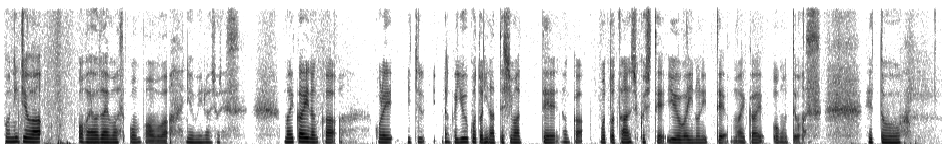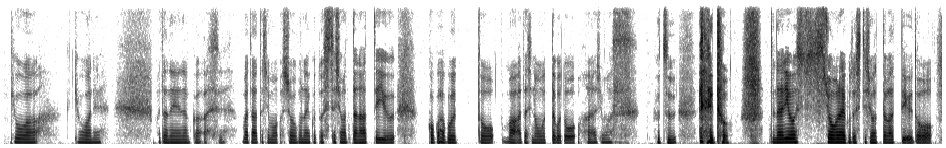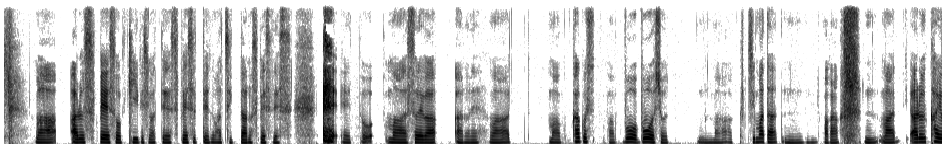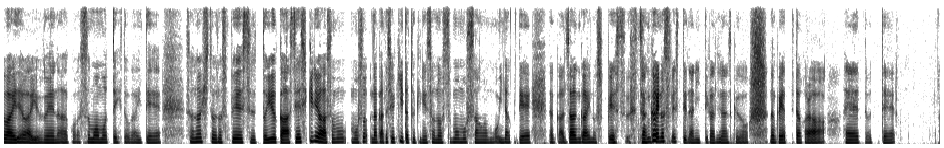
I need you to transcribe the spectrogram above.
こんにちは。おはようございます。こんばんは。入眠ラジオです。毎回なんか、これ、一、なんか言うことになってしまって、なんか、もっと短縮して言えばいいのにって、毎回思ってます。えっと、今日は、今日はね、またね、なんか、また私もしょうもないことしてしまったなっていう告白と、まあ私の思ったことを話します。普通。えっと、何をしょうもないことしてしまったかっていうと、まあ、あるスペースを聞いてしまって、スペースっていうのはツイッターのスペースです。えっと、まあ、それが、あのね、まあ、まあ、各、まあ、某、某所、まあ、口また、うん、わからん。うん、まあ、ある界隈では有名な、こう、相撲持って人がいて、その人のスペースというか、正式には相撲、もそ、なんか私が聞いた時にその相撲もさんはもういなくて、なんか残骸のスペース、残骸のスペースって何って感じなんですけど、なんかやってたから、へーって思って、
